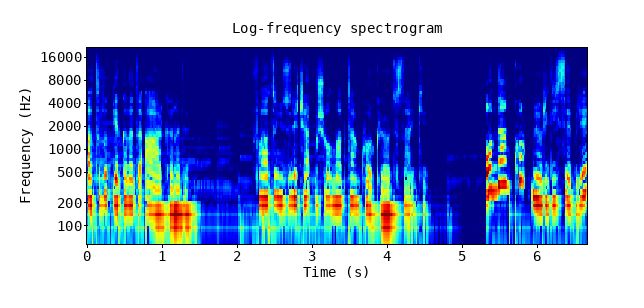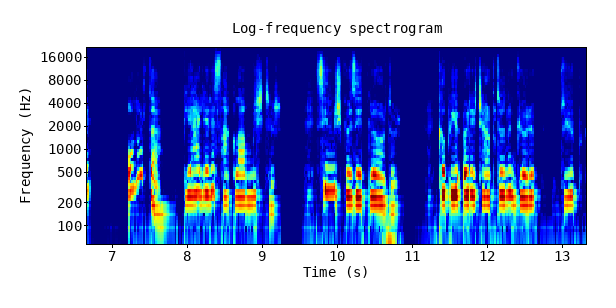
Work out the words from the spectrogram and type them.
atılıp yakaladı ağır kanadı. Fuat'ın yüzüne çarpmış olmaktan korkuyordu sanki. Ondan korkmuyor idiyse bile olur da bir yerlere saklanmıştır. Silmiş gözetliyordur. Kapıyı öyle çarptığını görüp, duyup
